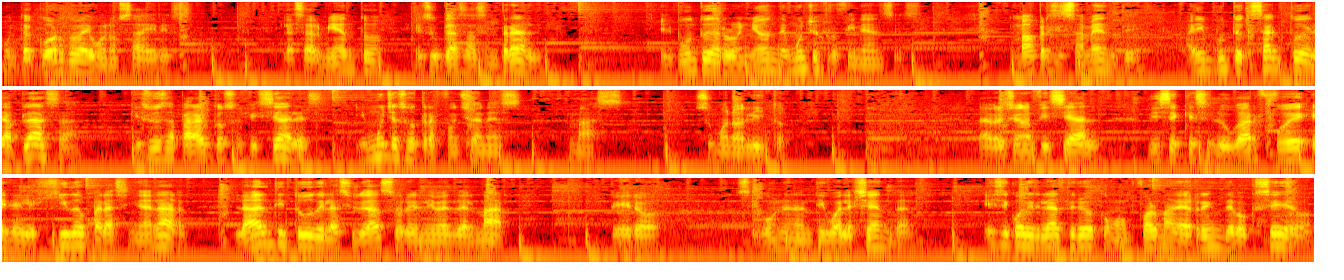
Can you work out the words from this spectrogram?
junto a Córdoba y Buenos Aires. La Sarmiento es su plaza central, el punto de reunión de muchos rufinenses. Más precisamente, hay un punto exacto de la plaza que se usa para actos oficiales y muchas otras funciones más, su monolito. La versión oficial dice que ese lugar fue el elegido para señalar la altitud de la ciudad sobre el nivel del mar, pero, según una antigua leyenda, ese cuadrilátero como en forma de ring de boxeo,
